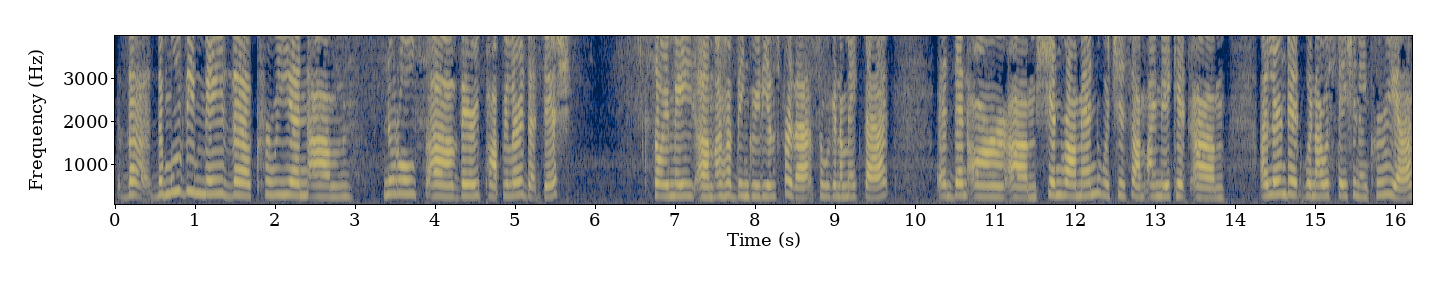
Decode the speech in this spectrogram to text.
the, the movie made the Korean um, noodles uh, very popular, that dish. So I made, um, I have the ingredients for that. So we're to make that. And then our um, Shin Ramen, which is, um, I make it, um, I learned it when I was stationed in Korea,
